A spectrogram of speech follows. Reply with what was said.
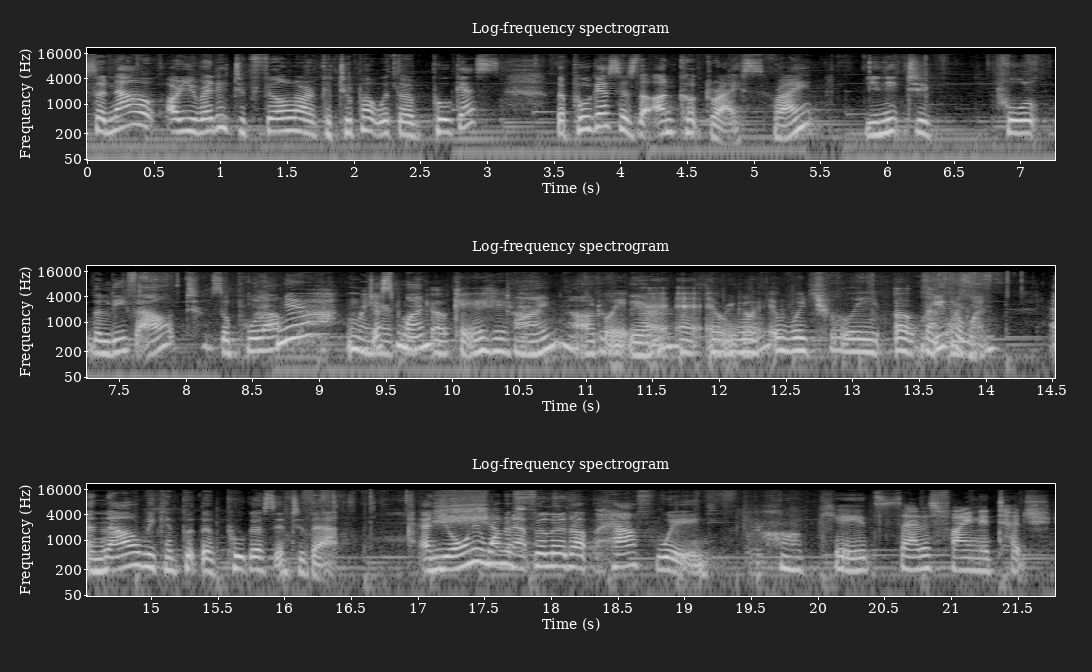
So now, are you ready to fill our katupat with the pugas? The pugas is the uncooked rice, right? You need to pull the leaf out. So pull out No. Just one okay. time out of Wait, there. uh, uh, There which leaf? Oh, that Either one. And now we can put the pugas into that. And you only Shove want to fill it up halfway. Okay, it's satisfying to touch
